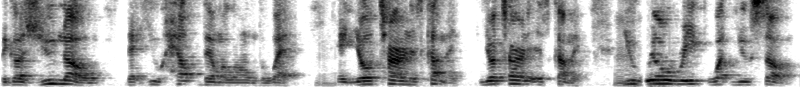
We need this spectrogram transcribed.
because you know that you helped them along the way. Mm-hmm. And your turn is coming. Your turn is coming. Mm-hmm. You will reap what you sow.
